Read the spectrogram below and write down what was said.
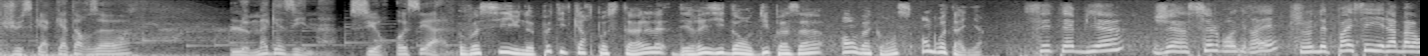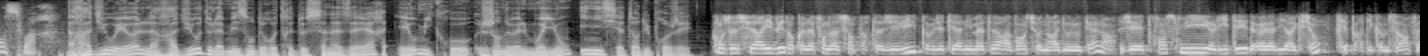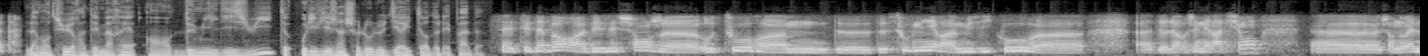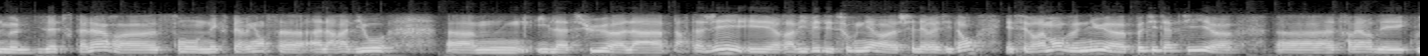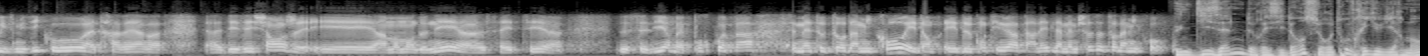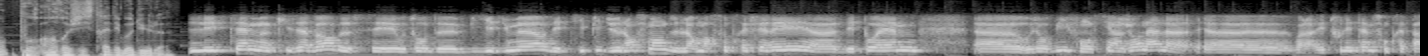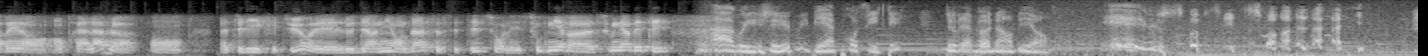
Jusqu'à 14h, le magazine sur Océane. Voici une petite carte postale des résidents du Pasa en vacances en Bretagne. C'était bien. J'ai un seul regret, je n'ai pas essayé la balançoire. Radio Éole, la radio de la maison de retraite de Saint-Nazaire et au micro, Jean-Noël Moyon, initiateur du projet. Quand je suis arrivé donc à la Fondation Partage et Vie, comme j'étais animateur avant sur une radio locale, j'ai transmis l'idée à la direction. C'est parti comme ça en fait. L'aventure a démarré en 2018. Olivier Ginchelot, le directeur de l'EHPAD. Ça a été d'abord euh, des échanges euh, autour euh, de, de souvenirs musicaux de leur génération. Euh, Jean-Noël me le disait tout à l'heure, euh, son expérience à, la radio, euh, il a su la partager et raviver des souvenirs chez les résidents. Et c'est vraiment venu petit à petit à travers des quiz musicaux, à travers des échanges. Et à un moment donné, ça a été de se dire ben, pourquoi pas se mettre autour d'un micro et, et, de continuer à parler de la même chose autour d'un micro. Une dizaine de résidents se retrouvent régulièrement pour enregistrer des modules. Les thèmes qu'ils abordent, c'est autour de billets d'humeur, des petits pitchs de lancement de leurs morceaux préférés, euh, des poèmes. Euh, Aujourd'hui, ils font aussi un journal. Euh, voilà, et tous les thèmes sont préparés en, en préalable. En, l'atelier écriture et le dernier en date c'était sur les souvenirs euh, souvenirs d'été. Ah oui, j'ai bien profité de la bonne ambiance. Et le saucisson à l'ail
